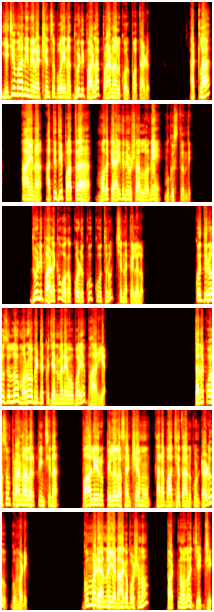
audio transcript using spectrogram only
యజమానిని రక్షించబోయిన ధూళిపాళ ప్రాణాలు కోల్పోతాడు. అట్లా ఆయన అతిథి పాత్ర మొదటి ఐదు నిమిషాల్లోనే ముగుస్తుంది. ధూళిపాళ్ళకు ఒక కొడుకు కూతురు చిన్నపిల్లలు కొద్ది రోజుల్లో మరో బిడ్డకు జన్మనివ్వబోయే భార్య. తన కోసం ప్రాణాలర్పించిన పాలేరు పిల్లల సంక్షేమం తన బాధ్యత అనుకుంటాడు గుమ్మడి. గుమ్మడి అన్నయ్య నాగభూషణం పట్నంలో జడ్జి.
